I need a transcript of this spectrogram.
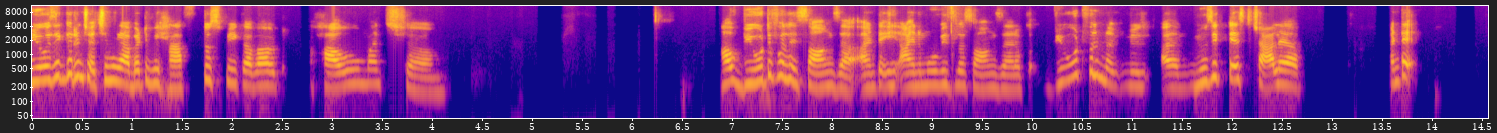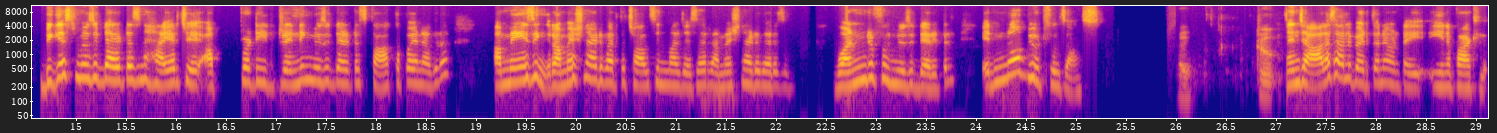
మ్యూజిక్ గురించి వచ్చింది కాబట్టి we have to speak about how much how beautiful his songs అంటే ఈ- ఆయన మూవీస్లో సాంగ్స్ ఒక బ్యూటిఫుల్ మ్యూజిక్ టేస్ట్ చాలా అంటే బిగ్గెస్ట్ మ్యూజిక్ డైరెక్టర్స్ని హైర్ చే అప్పటి ట్రెండింగ్ మ్యూజిక్ డైరెక్టర్స్ కాకపోయినా కూడా అమేజింగ్ రమేష్ నాయుడు గారితో చాలా సినిమాలు చేశారు. Ramesh Naidu garu wonderful music director ఎన్నో బ్యూటిఫుల్ సాంగ్స్ నేను చాలా సార్లు పెడుతూనే ఉంటాయి ఈయన పాటలు.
